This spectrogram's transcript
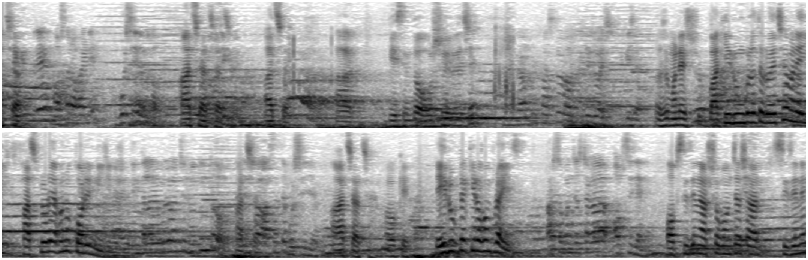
আচ্ছা। দেবো আচ্ছা আচ্ছা আচ্ছা আচ্ছা। আর বেসিন তো অবশ্যই রয়েছে। আচ্ছা, মানে বাকি রুমগুলোতে রয়েছে মানে এই ফার্স্ট ফ্লোরে এখনও করেননি নতুন তো আচ্ছা। আচ্ছা আচ্ছা ওকে। এই রুমটা কীরকম প্রাইস আটশো পঞ্চাশ টাকা অফ সিজন অফ সিজনে আটশো পঞ্চাশ আর সিজনে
